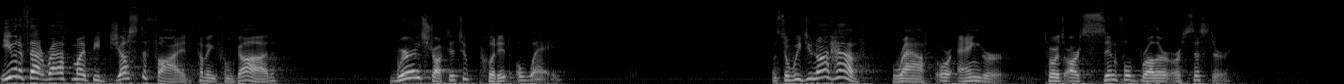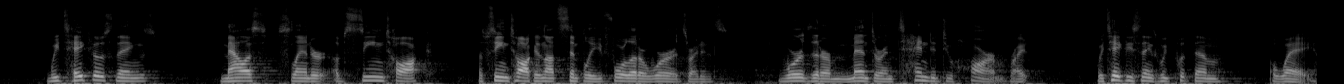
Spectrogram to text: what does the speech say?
even if that wrath might be justified coming from God, we're instructed to put it away. And so we do not have wrath or anger towards our sinful brother or sister. We take those things malice, slander, obscene talk. Obscene talk is not simply four letter words, right? It's words that are meant or intended to harm, right? We take these things, we put them away.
